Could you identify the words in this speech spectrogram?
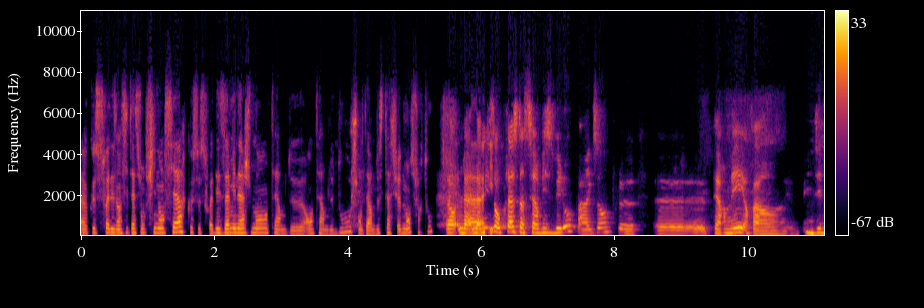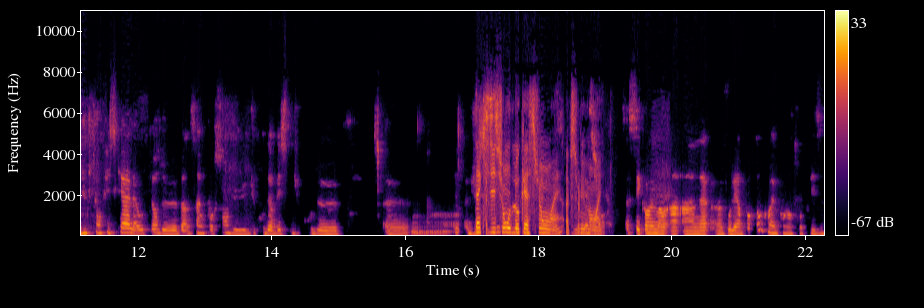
euh, que ce soit des incitations financières, que ce soit des aménagements en termes de, en termes de douche, en termes de stationnement surtout. Alors, la, euh, mise en place d'un service vélo, par exemple, euh, permet, enfin, une déduction fiscale à hauteur de 25% du, du coût d'investissement, de d'acquisition ou de location, ouais, absolument, ouais. Ça, c'est quand même un, un, volet important quand même pour l'entreprise.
